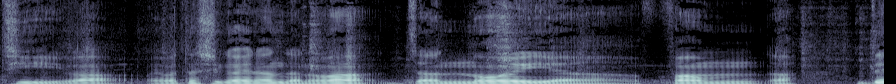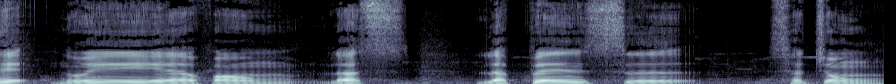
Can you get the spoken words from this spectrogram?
T は私が選んだのは The Neue Fam あで Neue Fam Las ラペンス社長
